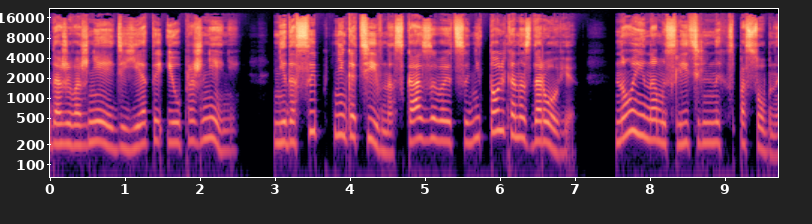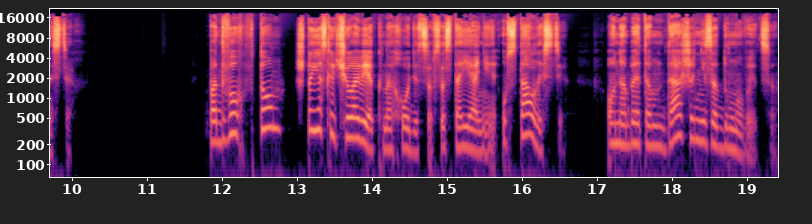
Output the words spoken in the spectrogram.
даже важнее диеты и упражнений. Недосып негативно сказывается не только на здоровье, но и на мыслительных способностях. Подвох в том, что если человек находится в состоянии усталости, он об этом даже не задумывается.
